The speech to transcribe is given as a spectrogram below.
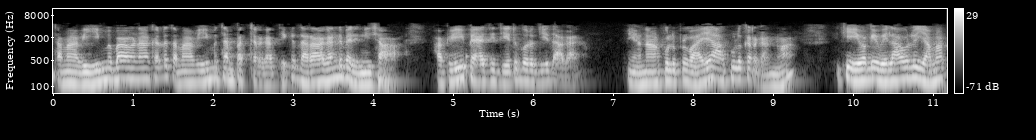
තමා විහිම්ම භාවනා කරලා තමා විහිම්ම තැම්පත් කරගත්ත එක දරා ගන්න බැරි නිසා අපි පෑදීතියට බොරදිය දා ගන්නවා. මේ අනාකූල ප්‍රවාහය ආකූල කරගන්නවා. ඉතින් ඒ වගේ වෙලාවල යමක්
